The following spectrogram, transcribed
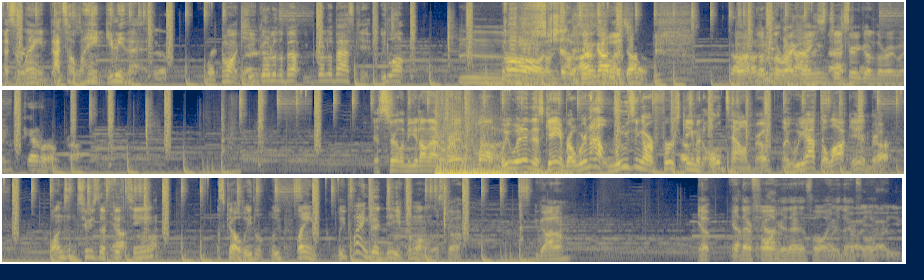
That's a lane. That's a lane. Give me that. Yep. Come on, Key. Go to the go to the basket. We love. Mm, oh I'm, shit! I'm I got the dunk. Go, go to the right wing, J. Curry. Go to the right wing. Yes, sir. Let me get on that rim. Come on. We win in this game, bro. We're not losing our first game in Old Town, bro. Like, we have to lock in, bro. Ones and twos to 15. Let's go. We we playing we playing good D. Come on, let's go. You got him? Yep. You're there full. You're there full. You're there full.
